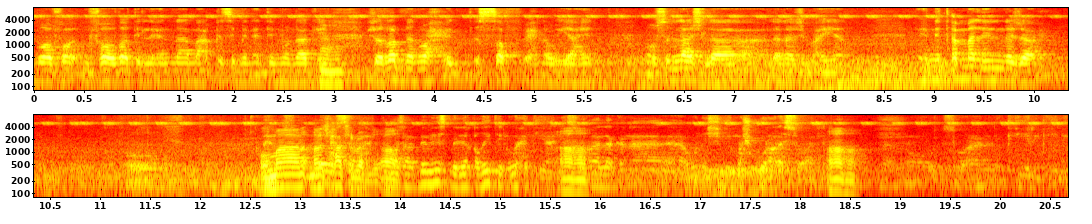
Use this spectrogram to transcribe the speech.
الموافق- المفاوضات اللي عندنا مع قسم من عندهم هناك. جربنا نوحد الصف إحنا وياهن ما وصلناش ل- لنهج معين. بنتأمل للنجاح. وما ما نجحتش الوحده آه. مثلا بالنسبة لقضية الوحدة يعني آه. سؤالك أنا أول شيء مشكور على السؤال. أها لأنه سؤال كثير كثير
